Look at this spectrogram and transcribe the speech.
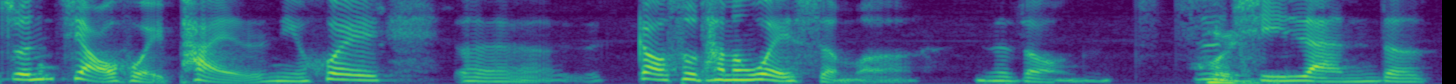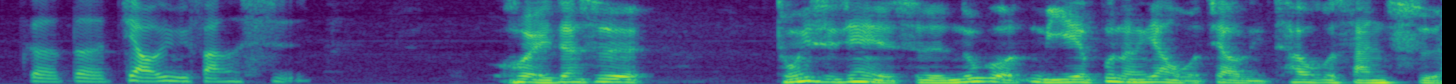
谆教诲派的，你会呃告诉他们为什么那种知其然的的的教育方式。会，但是。同一时间也是，如果你也不能让我叫你超过三次。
